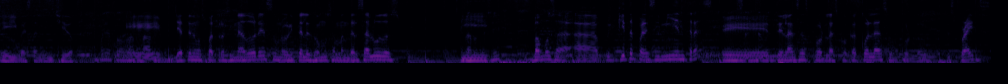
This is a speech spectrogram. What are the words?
Y va a estar bien chido. Eh, ya tenemos patrocinadores. uno- ahorita les vamos a mandar saludos. Claro y que sí. vamos a, a- ¿Qué te parece mientras eh, te lanzas por las Coca-Colas o por los Sprites?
